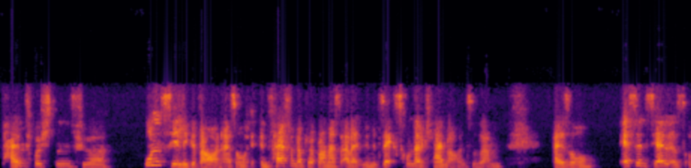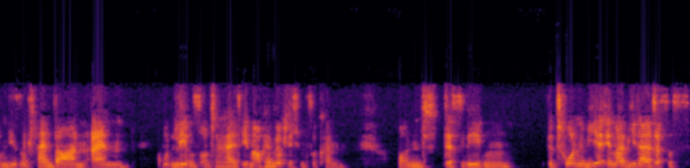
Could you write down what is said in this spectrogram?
Palmfrüchten für unzählige Bauern, also im Fall von Dr. Browners arbeiten wir mit 600 Kleinbauern zusammen, also essentiell ist, um diesen Kleinbauern einen guten Lebensunterhalt eben auch ermöglichen zu können. Und deswegen betonen wir immer wieder, dass es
